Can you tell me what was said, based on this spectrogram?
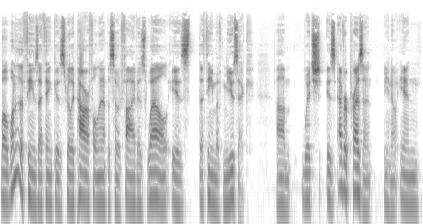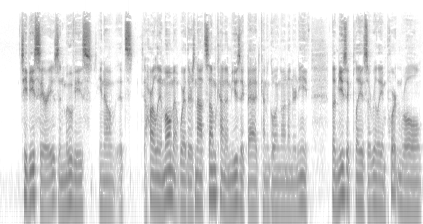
Well, one of the themes I think is really powerful in episode five as well is the theme of music, um, which is ever present, you know, in TV series and movies. You know, it's hardly a moment where there's not some kind of music bed kind of going on underneath. But music plays a really important role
